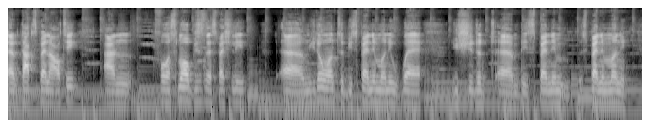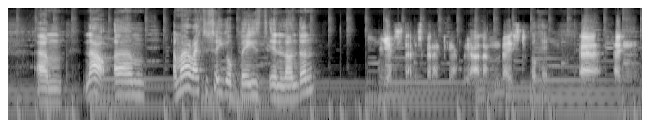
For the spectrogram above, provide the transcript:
um, tax penalty, and for a small business especially, um, you don't want to be spending money where you shouldn't um, be spending spending money. Um, now, um, am I right to say you're based in London? Yes, that is correct. Yeah, we are London based. Okay. Uh, and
